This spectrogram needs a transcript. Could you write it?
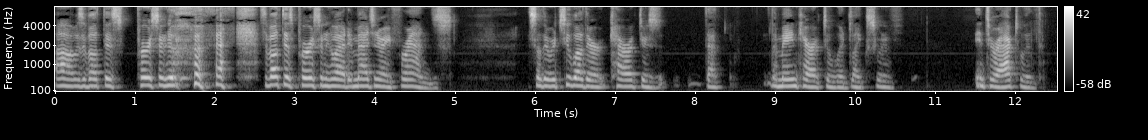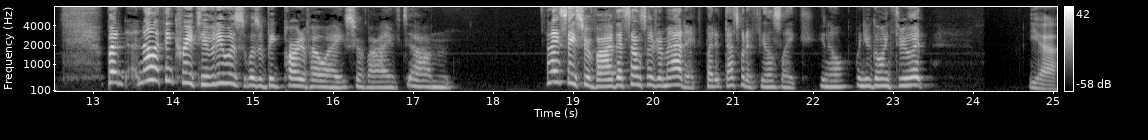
Uh, it was about this person who it's about this person who had imaginary friends. So there were two other characters that the main character would like sort of interact with. But no, I think creativity was was a big part of how I survived. Um, and I say survive. That sounds so dramatic, but it, that's what it feels like. You know, when you're going through it, yeah,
